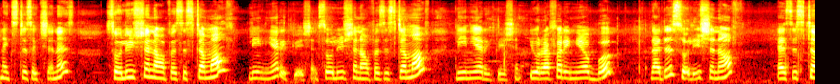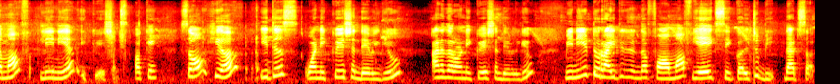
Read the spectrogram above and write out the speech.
Next section is solution of a system of linear equation. Solution of a system of linear equation. You refer in your book that is solution of a system of linear equations. Okay. So here it is one equation they will give, another one equation they will give we need to write it in the form of ax equal to b. That's all.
